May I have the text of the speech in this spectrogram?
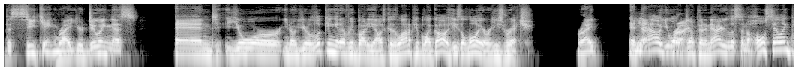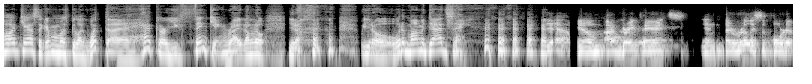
the seeking, right? You're doing this and you're you know you're looking at everybody else because a lot of people are like oh he's a lawyer he's rich. Right? And yep, now you want right. to jump in and now you're listening to wholesaling podcasts like everyone must be like what the heck are you thinking? Right? I don't know. You know you know what did mom and dad say? Yeah you know i have great parents and they're really supportive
